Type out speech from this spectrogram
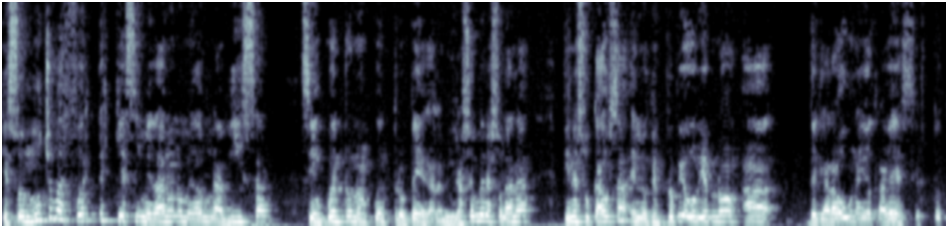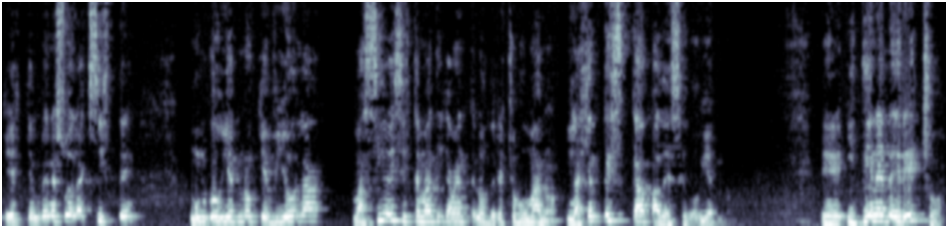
que son mucho más fuertes que si me dan o no me dan una visa si encuentro o no encuentro pega. La migración venezolana tiene su causa en lo que el propio gobierno ha declarado una y otra vez, ¿cierto? Que es que en Venezuela existe un gobierno que viola masiva y sistemáticamente los derechos humanos y la gente escapa de ese gobierno eh, y tiene derecho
